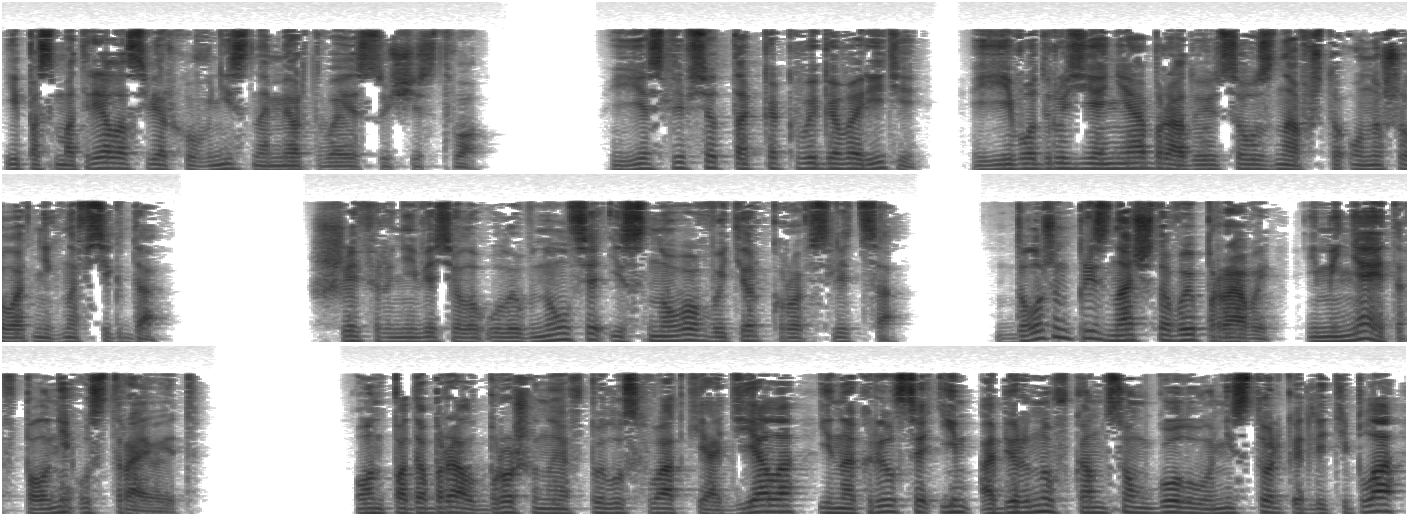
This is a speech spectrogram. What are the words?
и посмотрела сверху вниз на мертвое существо. «Если все так, как вы говорите, его друзья не обрадуются, узнав, что он ушел от них навсегда. Шефер невесело улыбнулся и снова вытер кровь с лица. «Должен признать, что вы правы, и меня это вполне устраивает». Он подобрал брошенное в пылу схватки одеяло и накрылся им, обернув концом голову не столько для тепла,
